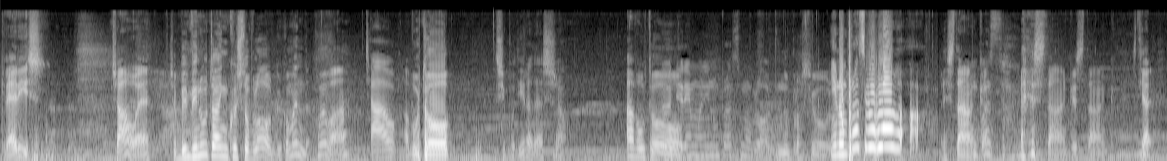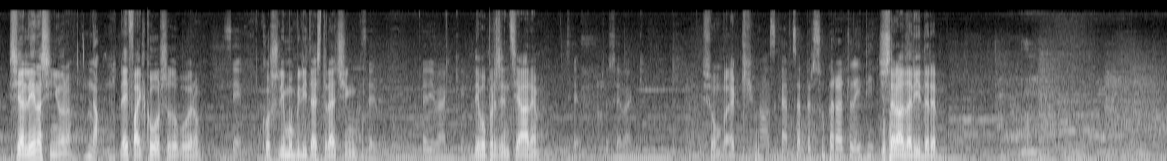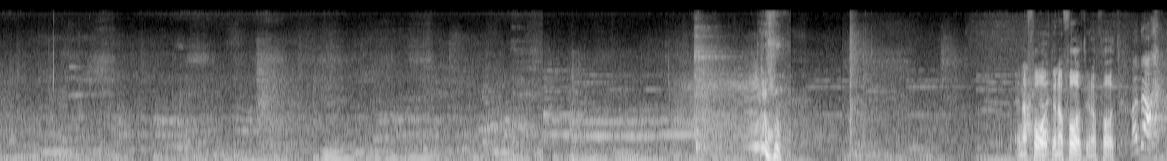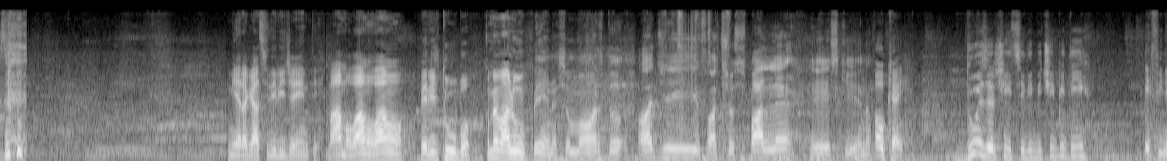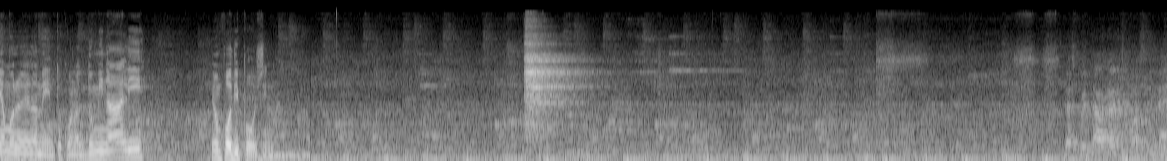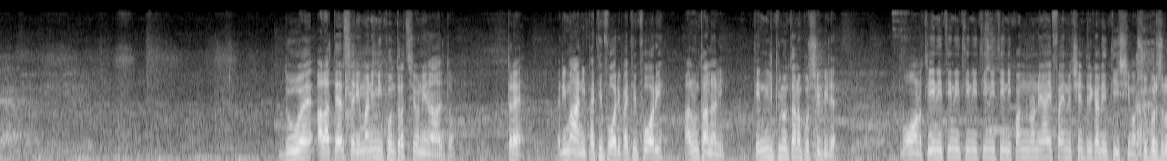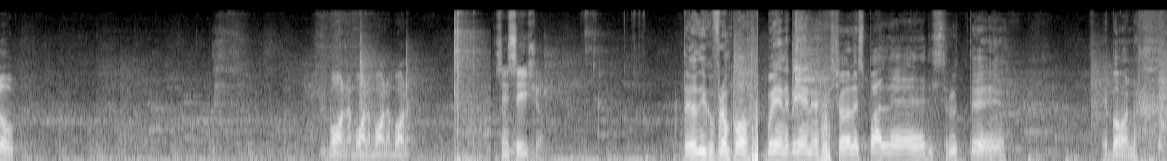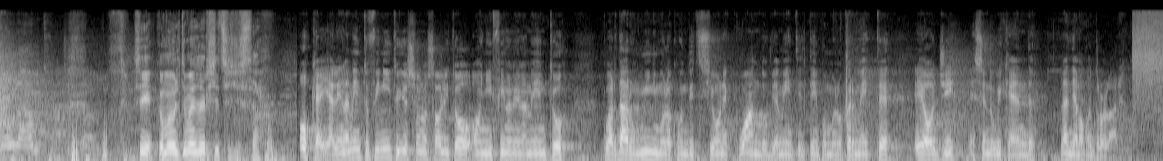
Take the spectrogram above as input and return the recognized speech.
Clarice, ciao eh. Cioè, benvenuta in questo vlog. Come, and- come va? Ciao. Ha avuto. Si può dire adesso? Ha avuto. Lo diremo in un prossimo vlog. In un prossimo vlog. In un prossimo vlog? Ah. È stanca. Stanca. È stanca, è stanca. Stia- Si allena, signora? No. Lei fa il corso dopo, vero? Sì, Corso di mobilità e stretching. sì. Per i vecchi. Devo presenziare. Sì, tu sei vecchio. Sono vecchio. No, scherza, per super atleti. Ci sarà da ridere. Foto, è una foto, è una foto. Ma dai! Miei ragazzi diligenti. Vamo, vamo, vamo. Per il tubo. Come va Lu? Bene, sono morto. Oggi faccio spalle e schiena. Ok, due esercizi di bicipiti e finiamo l'allenamento con addominali e un po' di posing. Due, alla terza rimani in contrazione in alto. Tre, rimani, petti fuori, petti fuori, allontanali. Tienili il più lontano possibile. Buono, tieni, tieni, tieni, tieni, tieni. Quando non ne hai fai un'eccentrica lentissima, super slow. Buona, buona, buona, buona. Sensation. Te lo dico fra un po'. Bene, bene. Ho le spalle distrutte e... e buona. Sì, come ultimo esercizio ci sta. Ok, allenamento finito, io sono solito ogni fine allenamento guardare un minimo la condizione quando ovviamente il tempo me lo permette e oggi, essendo weekend, la andiamo a controllare.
